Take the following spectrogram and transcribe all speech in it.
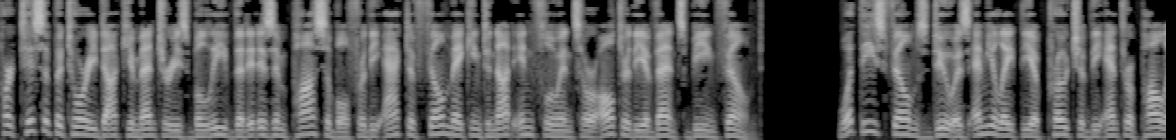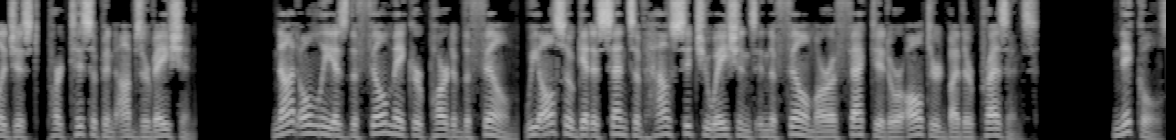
Participatory documentaries believe that it is impossible for the act of filmmaking to not influence or alter the events being filmed. What these films do is emulate the approach of the anthropologist, participant observation. Not only is the filmmaker part of the film, we also get a sense of how situations in the film are affected or altered by their presence. Nichols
